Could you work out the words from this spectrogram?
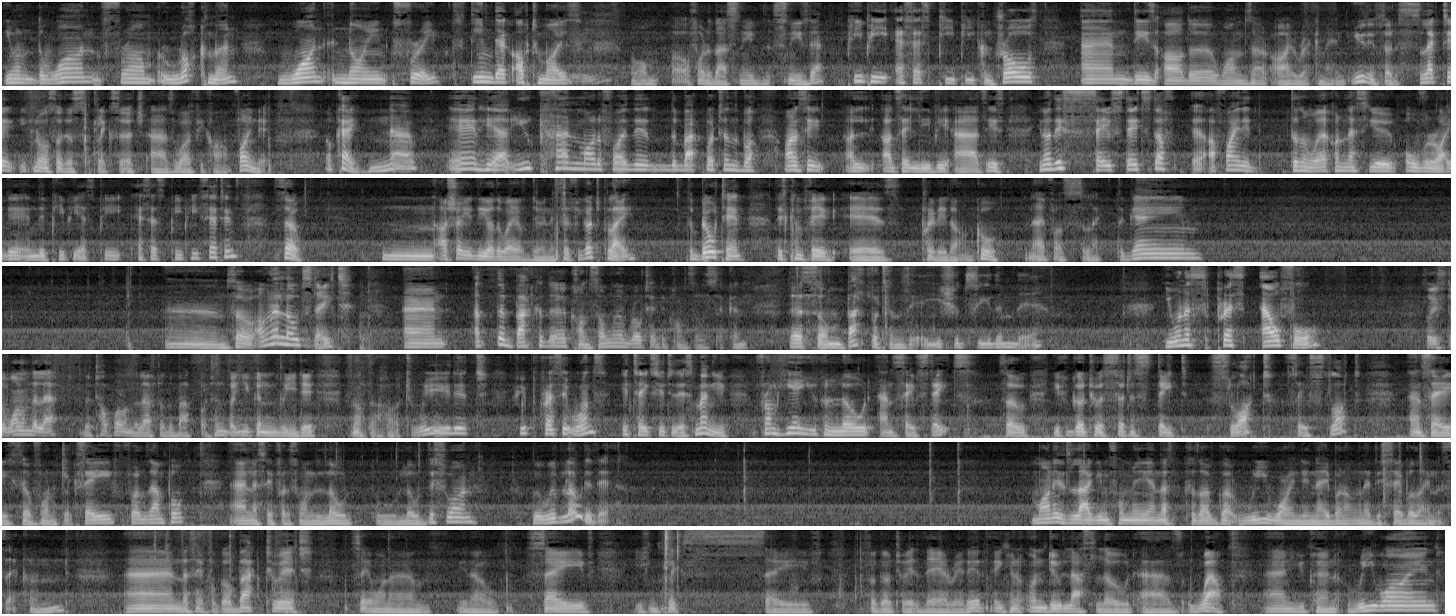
you want the one from Rockman 193 Steam Deck Optimize. Mm-hmm. Oh, oh for that sneeze, sneeze there. PPSSPP controls and these are the ones that I recommend using. So to select it, you can also just click search as well if you can't find it. Okay, now in here you can modify the the back buttons, but honestly, i I'd say leave it as is. You know this save state stuff, I find it doesn't work unless you override it in the PPSP SSPP settings. So mm, I'll show you the other way of doing it. So if you go to play, the built-in, this config is pretty darn cool. Now if I select the game, and so I'm to load state, and at the back of the console, I'm to rotate the console a second. There's some back buttons here. You should see them there. You want to press L4 so it's the one on the left, the top one on the left of the back button, but you can read it. It's not that hard to read it. If you press it once, it takes you to this menu. From here, you can load and save states. So you could go to a certain state slot, save slot, and say, so if I want to click save, for example, and let's say for this one, load, load this one, we've loaded it. Mine is lagging for me and that's because I've got rewind enabled. I'm going to disable that in a second. And let's say if I go back to it, say I want to, um, you know, save, you can click save. If I go to it, there it is. You can undo last load as well. And you can rewind.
